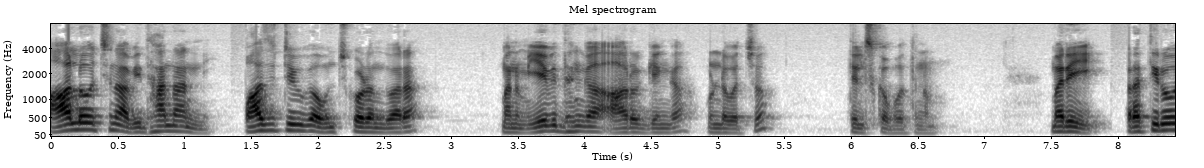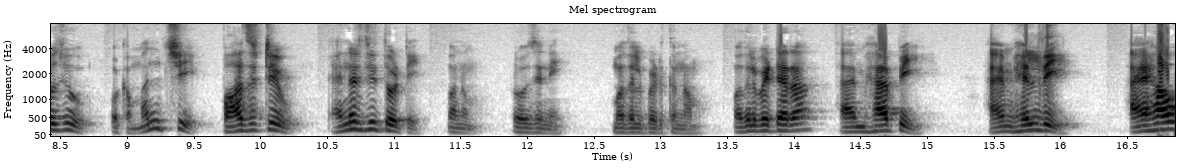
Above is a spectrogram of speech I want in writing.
ఆలోచన విధానాన్ని పాజిటివ్గా ఉంచుకోవడం ద్వారా మనం ఏ విధంగా ఆరోగ్యంగా ఉండవచ్చో తెలుసుకోబోతున్నాం. మరి ప్రతిరోజు ఒక మంచి పాజిటివ్ ఎనర్జీతోటి మనం రోజుని మొదలు పెడుతున్నాం మొదలు పెట్టారా I'm happy I'm healthy I have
